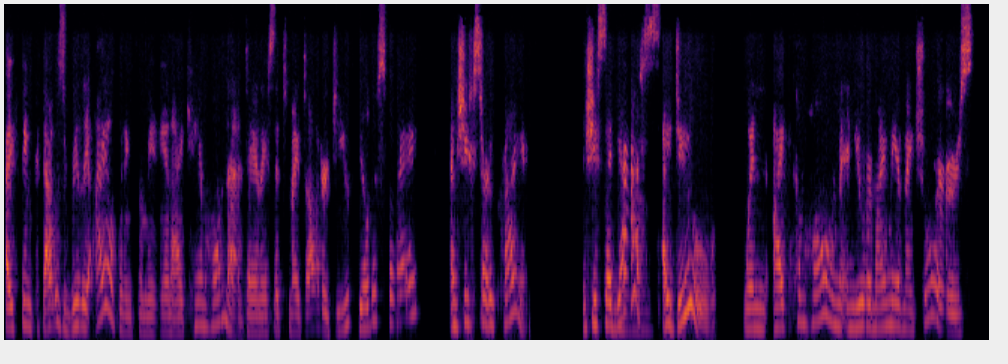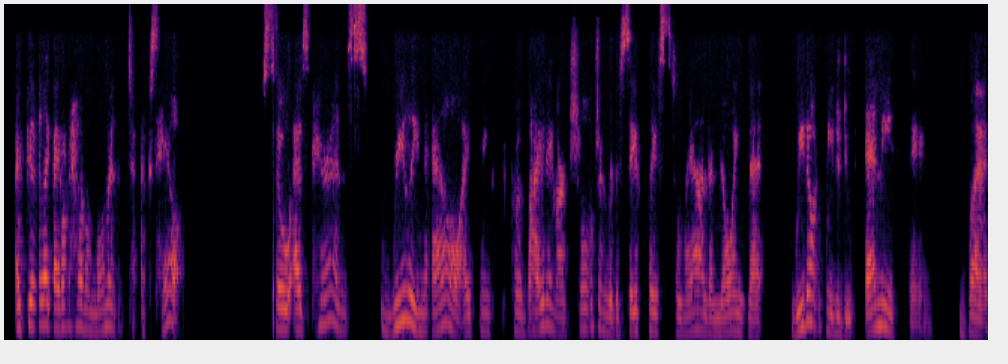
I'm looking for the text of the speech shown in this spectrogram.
i think that was really eye-opening for me. And i came home that day and i said to my daughter do you feel this way? And she started crying. And she said mm-hmm. yes i do. When i come home and you remind me of my chores I feel like I don't have a moment to exhale. So, as parents, really now, I think providing our children with a safe place to land and knowing that we don't need to do anything but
